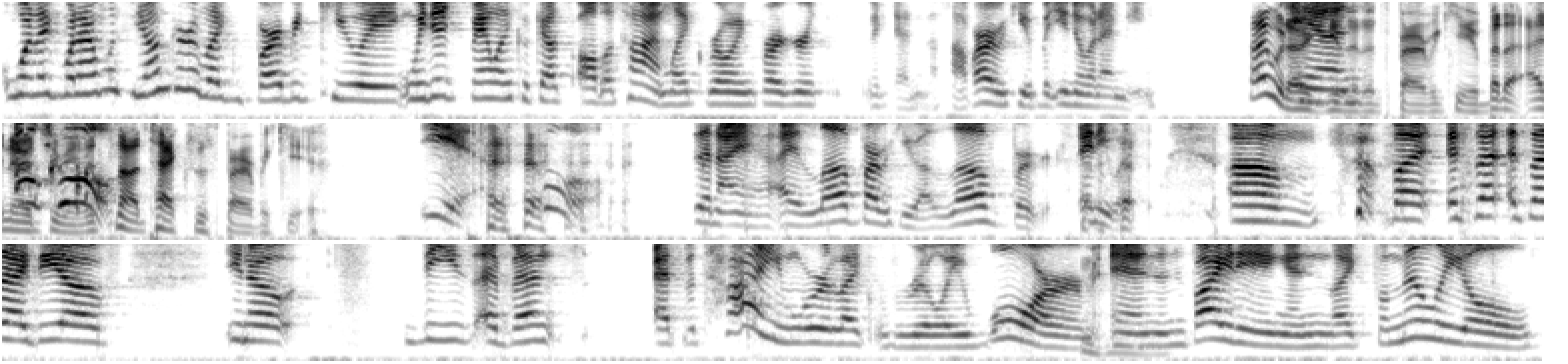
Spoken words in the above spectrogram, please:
when I, when I was younger, like barbecuing, we did family cookouts all the time, like grilling burgers. Again, that's not barbecue, but you know what I mean. i would argue And- that it's barbecue but i know Oh, what you mean it's not texas barbecue Yeah, cool. Then I I love barbecue. I love burgers. Anyway, um, but it's that it's that idea of, you know, these events at the time were like really warm Mhm. and inviting and like familial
